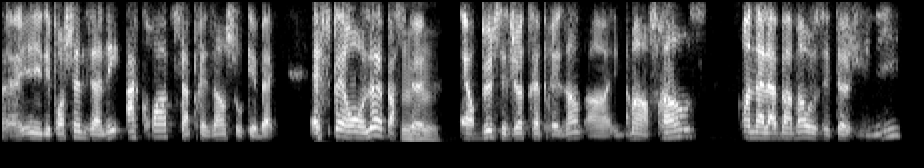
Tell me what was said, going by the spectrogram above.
euh, et des prochaines années accroître sa présence au Québec. Espérons-le parce que Mhm. Airbus est déjà très présente, en, évidemment en France, en Alabama, aux États-Unis,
